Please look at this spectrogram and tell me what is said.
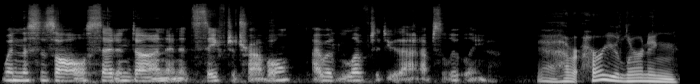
when this is all said and done and it's safe to travel, I would love to do that. Absolutely. Yeah. How, how are you learning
